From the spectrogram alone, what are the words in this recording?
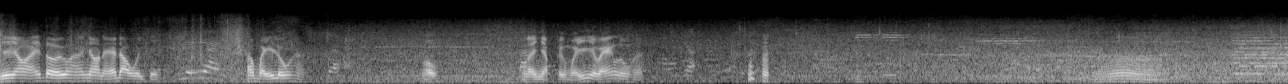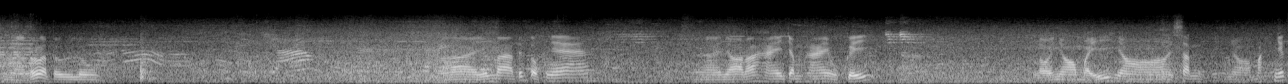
Như nho này tươi quá? Nho này ở đâu vậy chị? Mỹ anh Ở Mỹ luôn hả? Dạ. Ồ. Đây nhập từ Mỹ về bán luôn hả? Dạ. À. À, rất là tươi luôn. Dạ Rồi, chúng ta tiếp tục nha. À, nho đó 220 một ký. À, loại nho Mỹ, nho xanh, nho mắc nhất.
